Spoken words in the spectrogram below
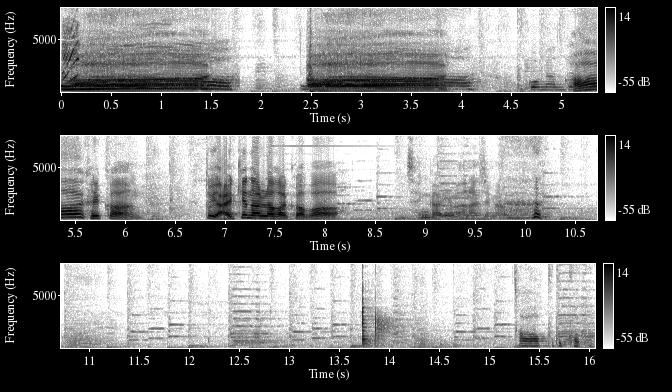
아, 아, 아, 두꺼우면 안 돼. 아, 그러니까 또 얇게 날아갈까 봐. 생각이 많아지면 아 부족하다.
